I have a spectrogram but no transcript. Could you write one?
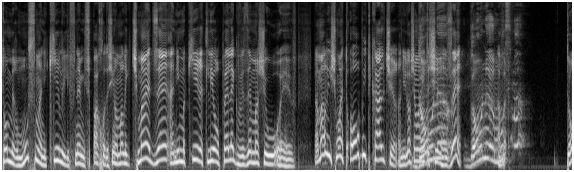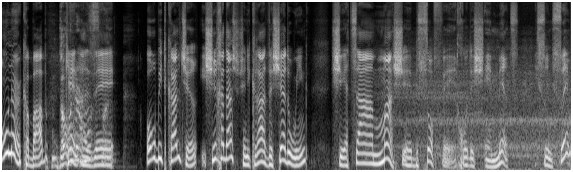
תומר מוסמן הכיר לי לפני מספר חודשים, אמר לי, תשמע את זה, אני מכיר את ליאור פלג וזה מה שהוא אוהב. ואמר לי, שמע את אורביט קלצ'ר, אני לא שמעתי את השיר הזה. דונר מוסמן? דונר קבב. דונר כן, אז מוסמן. אורביט קלצ'ר, שיר חדש שנקרא The Shadow Wing, שיצא ממש אה, בסוף אה, חודש אה, מרץ 2020,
